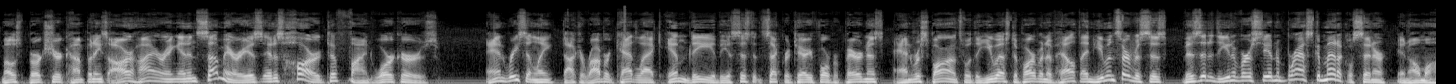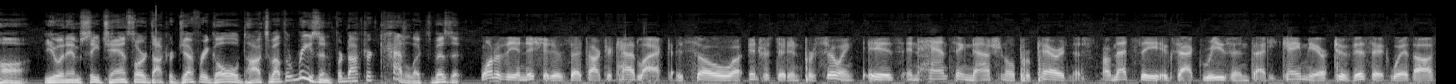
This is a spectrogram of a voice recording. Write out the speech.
Most Berkshire companies are hiring, and in some areas, it is hard to find workers. And recently, Dr. Robert Kadlec, MD, the Assistant Secretary for Preparedness and Response with the U.S. Department of Health and Human Services, visited the University of Nebraska Medical Center in Omaha. UNMC Chancellor Dr. Jeffrey Gold talks about the reason for Dr. Kadlec's visit. One of the initiatives that Dr. Kadlec is so uh, interested in pursuing is enhancing national preparedness. And that's the exact reason that he came here to visit with us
